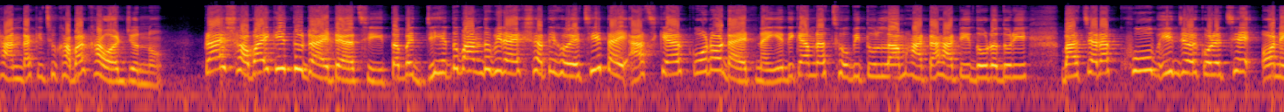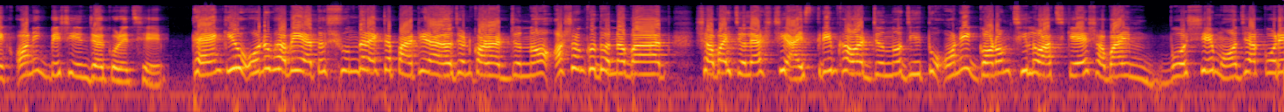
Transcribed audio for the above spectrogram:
ঠান্ডা কিছু খাবার খাওয়ার জন্য। প্রায় সবাই কিন্তু ডায়েটে আছি, তবে যেহেতু বান্ধবীরা একসাথে হয়েছি, তাই আজকে আর কোনো ডায়েট নাই। এদিকে আমরা ছবি তুললাম, হাঁটাহাঁটি, দৌড়াদৌড়ি, বাচ্চারা খুব এনজয় করেছে, অনেক অনেক বেশি এনজয় করেছে। থ্যাংক ইউ অনুভাবী, এত সুন্দর একটা পার্টির আয়োজন করার জন্য অসংখ্য ধন্যবাদ। সবাই চলে আসছি আইসক্রিম খাওয়ার জন্য, যেহেতু অনেক গরম ছিল আজকে, সবাই বসে মজা করে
